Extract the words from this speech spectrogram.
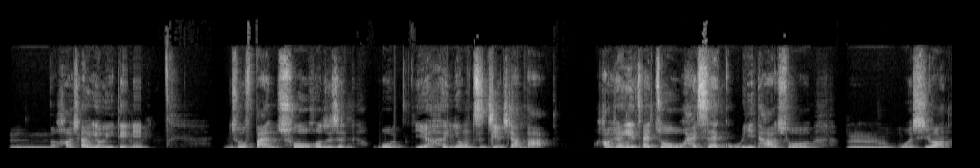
嗯，好像有一点点，你说犯错，或者是我也很用自己的想法，好像也在做，我还是在鼓励他说，嗯，我希望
